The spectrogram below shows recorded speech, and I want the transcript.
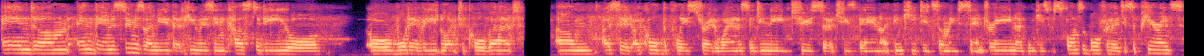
And um, and then as soon as I knew that he was in custody or or whatever you'd like to call that, um, I said, I called the police straight away and I said, you need to search his van. I think he did something to Sandrine. I think he's responsible for her disappearance.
